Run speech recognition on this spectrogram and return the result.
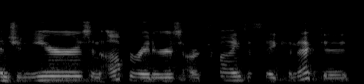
engineers and operators are trying to stay connected,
